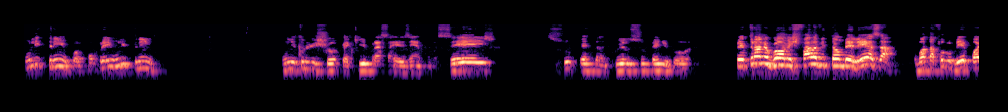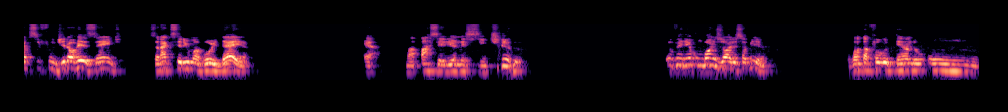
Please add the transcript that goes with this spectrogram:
Um litrinho, pô. Comprei um litrinho. Um litro de chopp aqui para essa resenha com vocês. Super tranquilo, super de boa. Petrônio Gomes, fala Vitão, beleza? O Botafogo B pode se fundir ao Resende. Será que seria uma boa ideia? É, uma parceria nesse sentido? Eu veria com bons olhos, sabia? O Botafogo tendo um.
